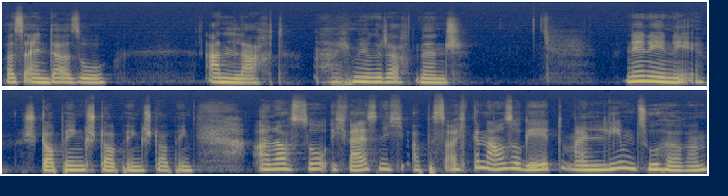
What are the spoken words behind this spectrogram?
was einen da so anlacht. Habe ich mir gedacht, Mensch, nee, nee, nee, Stopping, Stopping, Stopping. Und auch so, ich weiß nicht, ob es euch genauso geht, meinen lieben Zuhörern,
